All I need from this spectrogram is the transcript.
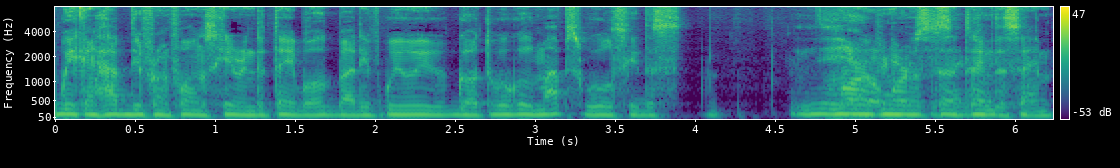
we can have different phones here in the table, but if we go to Google Maps, we'll see this more more much the time the same.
